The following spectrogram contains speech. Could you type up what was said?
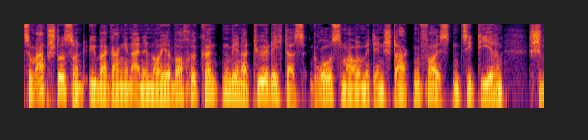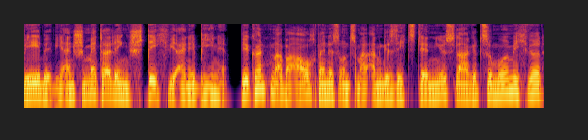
Zum Abschluss und Übergang in eine neue Woche könnten wir natürlich das Großmaul mit den starken Fäusten zitieren, schwebe wie ein Schmetterling, stich wie eine Biene. Wir könnten aber auch, wenn es uns mal angesichts der Newslage zu mulmig wird,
